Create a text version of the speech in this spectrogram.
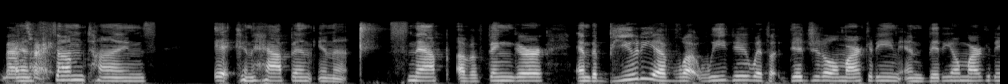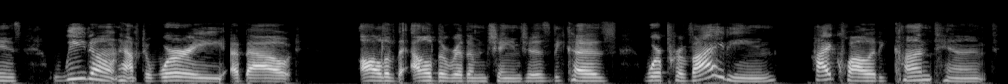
That's and right. sometimes it can happen in a snap of a finger. And the beauty of what we do with digital marketing and video marketing is we don't have to worry about all of the algorithm changes because we're providing high quality content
